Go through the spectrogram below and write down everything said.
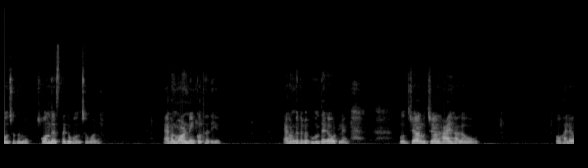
বলছো তুমি? কোন দেশ থেকে বলছো বলো? এখন মর্নিং কোথা দিয়ে? এখন কি তুমি ঘুম থেকে উঠলে? Ujjwal Ujjwal hi hello oh hello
